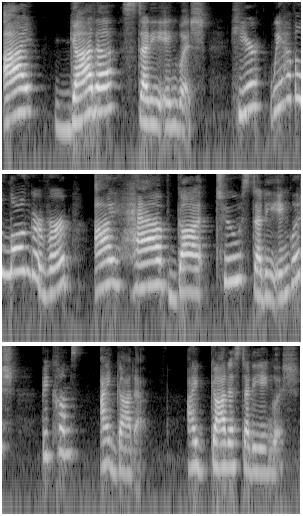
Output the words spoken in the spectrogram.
I gotta study English. Here we have a longer verb. I have got to study English becomes I gotta. I gotta study English.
